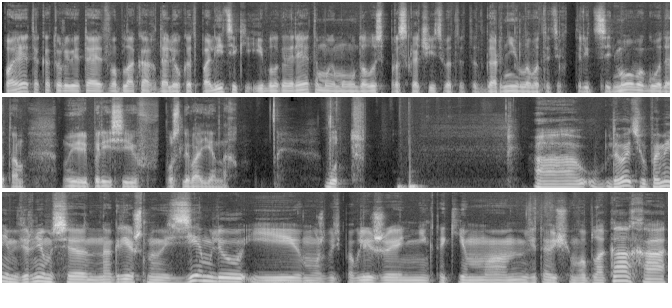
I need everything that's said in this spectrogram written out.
поэта, который витает в облаках далек от политики, и благодаря этому ему удалось проскочить вот этот горнило вот этих 37 года там, ну и репрессий послевоенных. Вот а, давайте упомянем, вернемся на грешную землю и, может быть, поближе не к таким а, витающим в облаках, а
